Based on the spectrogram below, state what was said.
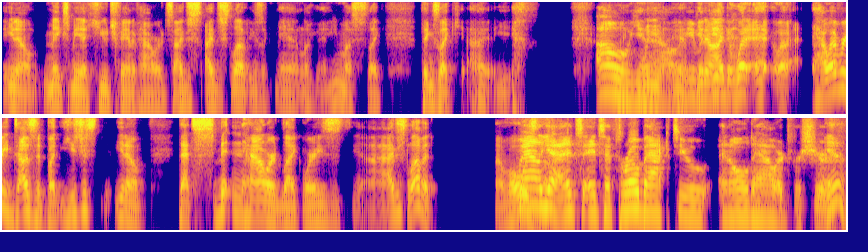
you know makes me a huge fan of howard's. I just i just love he's like man look you must like things like I, oh like, you, know, you, you, know I, what eh, however he does it but he's just you know that smitten howard like where he's you know, i just love it. I've always well yeah it. it's it's a throwback to an old howard for sure. Yeah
